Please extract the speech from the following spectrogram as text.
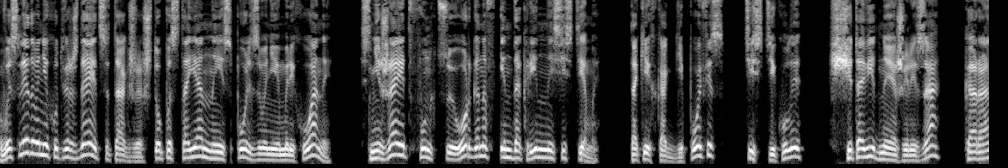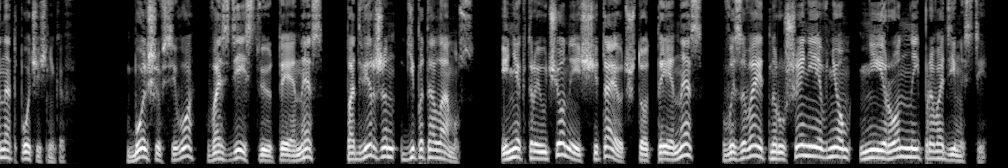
В исследованиях утверждается также, что постоянное использование марихуаны снижает функцию органов эндокринной системы, таких как гипофиз, тестикулы, щитовидная железа, кора надпочечников. Больше всего воздействию ТНС подвержен гипоталамус, и некоторые ученые считают, что ТНС вызывает нарушение в нем нейронной проводимости.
